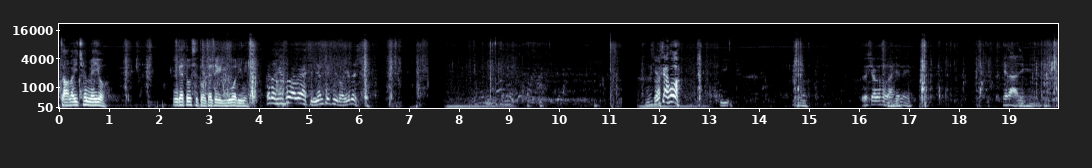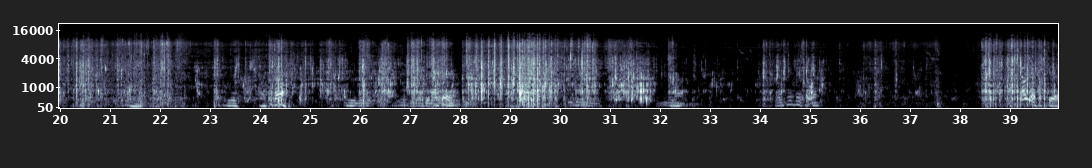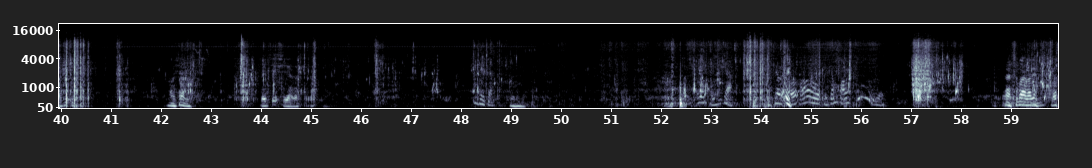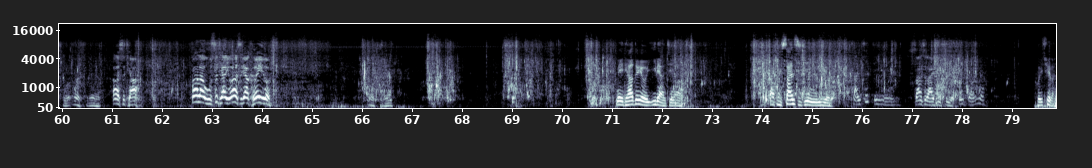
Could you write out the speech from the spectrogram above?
找了一圈没有，应该都是躲在这个鱼窝里面。这个你说那个今年最最多有的是。又下货，这小个好难些的，天大的。小的不去了，好像没几十样的是。哎，吃吧，那边那数二十个。二十条，放了五十条，有二十条可以了。二十个。每条都有一两斤啊，大概三十斤鱼有。三十斤，三十来斤是有。回去了。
